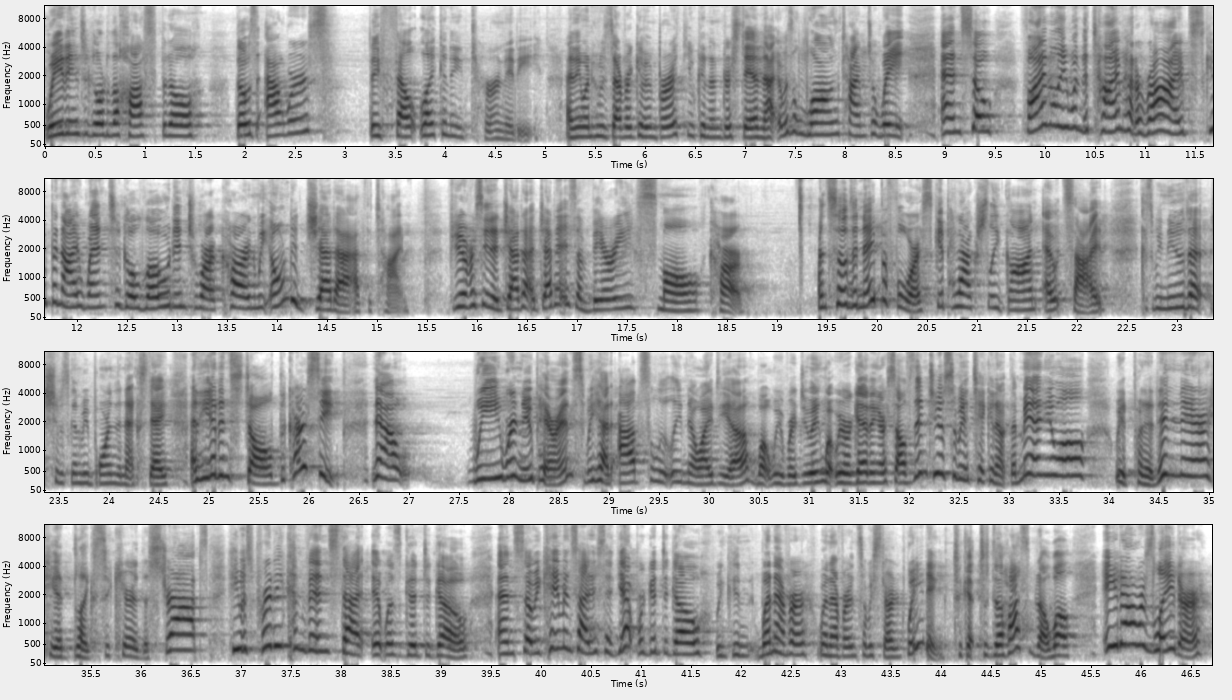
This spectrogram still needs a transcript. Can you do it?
waiting to go to the hospital. Those hours they felt like an eternity. Anyone who's ever given birth, you can understand that. It was a long time to wait. And so finally, when the time had arrived, Skip and I went to go load into our car, and we owned a Jetta at the time. If you've ever seen a Jetta, a Jetta is a very small car. And so the night before, Skip had actually gone outside because we knew that she was going to be born the next day, and he had installed the car seat. Now, we were new parents. We had absolutely no idea what we were doing, what we were getting ourselves into. So we had taken out the manual, we had put it in there, he had like secured the straps. He was pretty convinced that it was good to go. And so he came inside, he said, Yep, we're good to go. We can, whenever, whenever. And so we started waiting to get to the hospital. Well, eight hours later,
